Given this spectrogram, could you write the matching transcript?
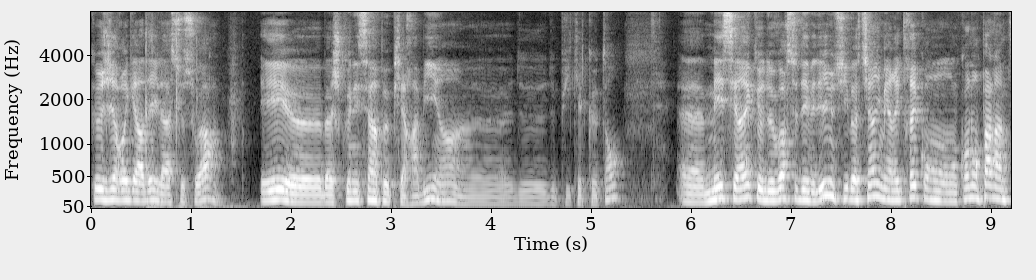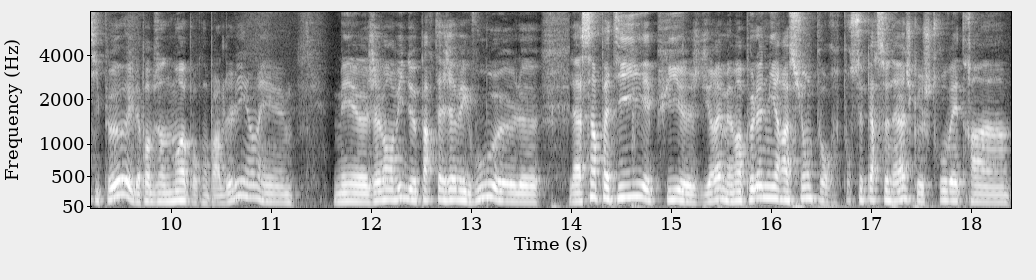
que j'ai regardé là ce soir. Et bah, je connaissais un peu Pierre Rabhi hein, depuis quelques temps. Euh, mais c'est vrai que de voir ce DVD, je me suis dit, bah, tiens, il mériterait qu'on en parle un petit peu. Il n'a pas besoin de moi pour qu'on parle de lui, hein, mais, mais euh, j'avais envie de partager avec vous euh, la sympathie et puis, je dirais, même un peu l'admiration pour, pour ce personnage que je trouve être un,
